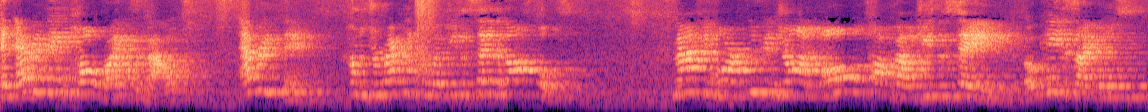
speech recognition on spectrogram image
And everything Paul writes about, everything, comes directly from what Jesus said in the Gospels. Matthew, Mark, Luke, and John all talk about Jesus saying, Okay, disciples,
